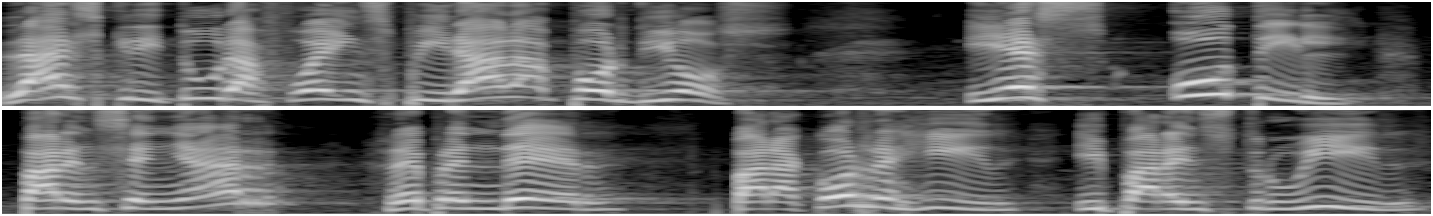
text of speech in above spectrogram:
la escritura fue inspirada por Dios y es útil para enseñar, reprender, para corregir y para instruir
